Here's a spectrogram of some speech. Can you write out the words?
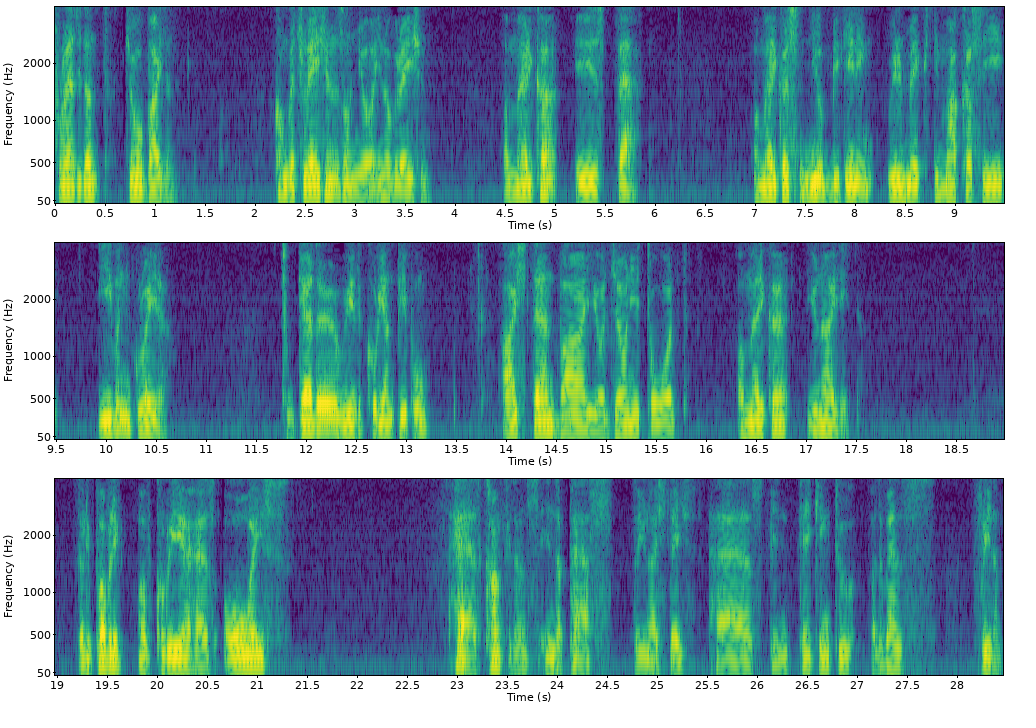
President Joe Biden. Congratulations on your inauguration. America is back. America's new beginning will make democracy even greater. Together with Korean people, I stand by your journey toward America united. The Republic of Korea has always had confidence in the path the United States has been taking to advance freedom.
